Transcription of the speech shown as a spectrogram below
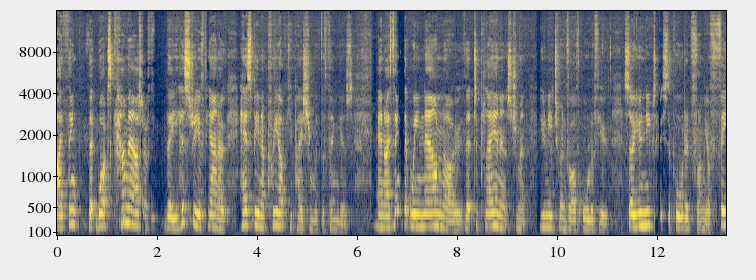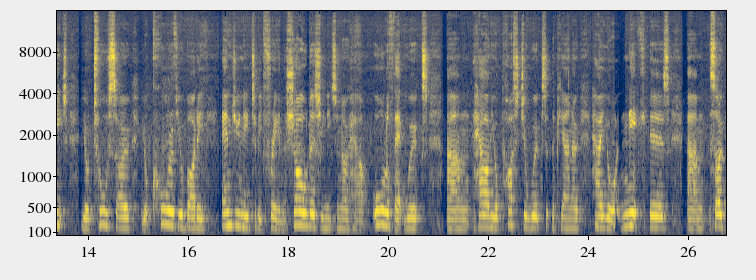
I think that what's come out of the history of piano has been a preoccupation with the fingers. And I think that we now know that to play an instrument, you need to involve all of you. So you need to be supported from your feet, your torso, your core of your body, and you need to be free in the shoulders. You need to know how all of that works, um, how your posture works at the piano, how your neck is. Um, so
